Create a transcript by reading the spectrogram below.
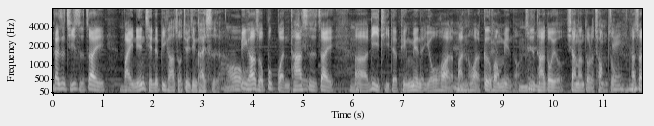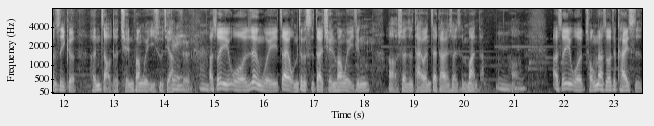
但是，其实，在百年前的毕卡索就已经开始了。哦，毕卡索不管他是在啊、呃、立体的、平面的、油画的、版画的各方面哦，其实他都有相当多的创作。他算是一个很早的全方位艺术家。是。啊，所以我认为在我们这个时代，全方位已经啊算是台湾在台湾算是慢的。嗯，好。啊，所以我从那时候就开始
